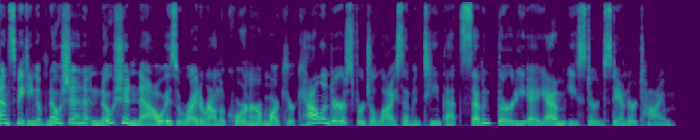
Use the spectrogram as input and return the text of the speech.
And speaking of Notion, Notion Now is right around the corner. Mark your calendars for July 17th at 7:30 a.m. Eastern Standard Time.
